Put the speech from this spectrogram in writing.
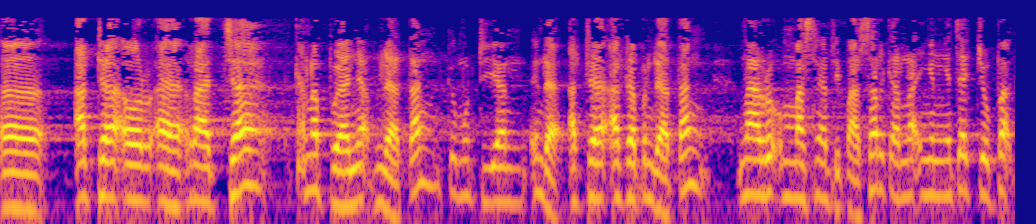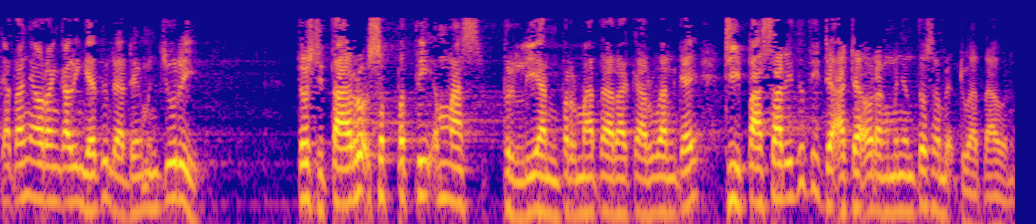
Eh, ada or, eh, raja karena banyak pendatang kemudian eh, enggak ada ada pendatang naruh emasnya di pasar karena ingin ngecek coba katanya orang Kalingga itu enggak ada yang mencuri. Terus ditaruh seperti emas berlian permata rakaruan kayak di pasar itu tidak ada orang menyentuh sampai dua tahun.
